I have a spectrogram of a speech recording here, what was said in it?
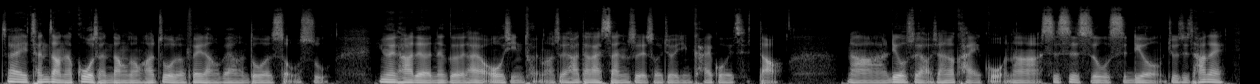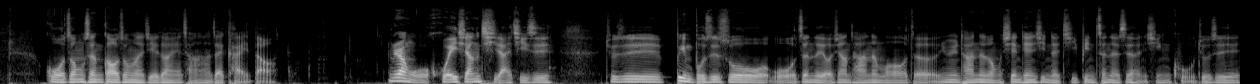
在成长的过程当中，他做了非常非常多的手术，因为他的那个他有 O 型腿嘛，所以他大概三岁的时候就已经开过一次刀。那六岁好像要开过，那十四、十五、十六，就是他在国中升高中的阶段也常常在开刀。让我回想起来，其实就是并不是说我我真的有像他那么的，因为他那种先天性的疾病真的是很辛苦，就是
